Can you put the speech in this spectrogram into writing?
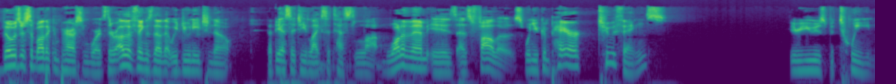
those are some other comparison words. There are other things though that we do need to know that the SAT likes to test a lot. One of them is as follows. When you compare two things, you use between.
